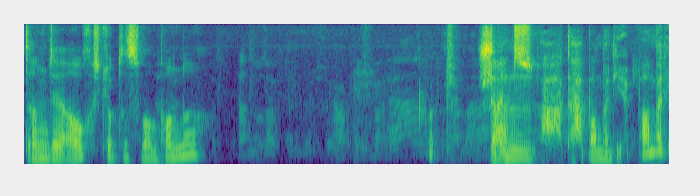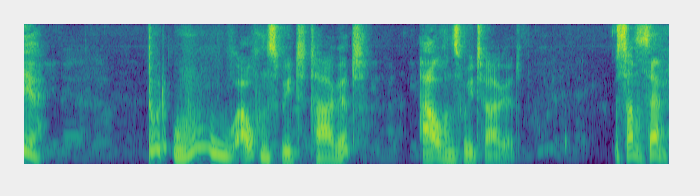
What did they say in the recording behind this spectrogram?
dann der auch. Ich glaube, das war ein Ponder. Gut. Dann, ah, da Bombardier. Bombardier. Dude, uh, auch ein Sweet Target. Auch ein Sweet Target. Sam. Sam.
